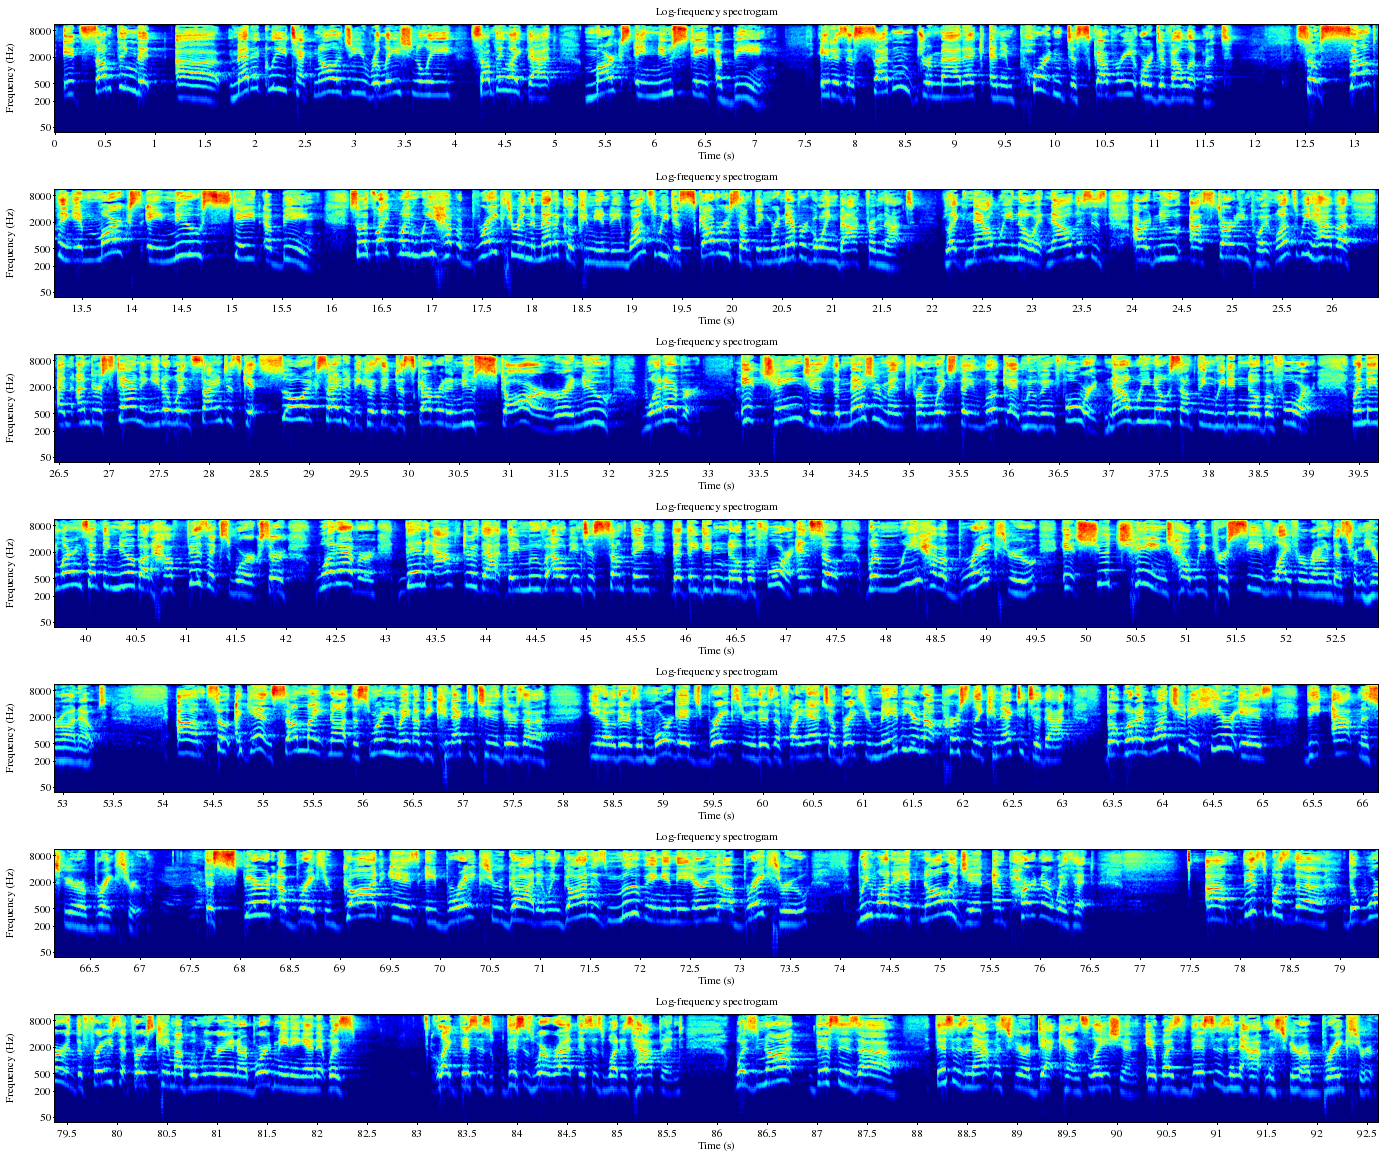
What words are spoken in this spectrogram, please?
it's something that uh, medically, technology, relationally, something like that, marks a new state of being. It is a sudden, dramatic, and important discovery or development. So, something, it marks a new state of being. So, it's like when we have a breakthrough in the medical community, once we discover something, we're never going back from that. Like now we know it. Now this is our new uh, starting point. Once we have a, an understanding, you know, when scientists get so excited because they've discovered a new star or a new whatever, it changes the measurement from which they look at moving forward. Now we know something we didn't know before. When they learn something new about how physics works or whatever, then after that they move out into something that they didn't know before. And so when we have a breakthrough, it should change how we perceive life around us from here on out. Um, so again, some might not, this morning you might not be connected to, there's a, you know, there's a mortgage breakthrough, there's a financial breakthrough. Maybe you're not personally connected to that, but what I want you to hear is the atmosphere of breakthrough. The spirit of breakthrough. God is a breakthrough God. And when God is moving in the area of breakthrough, We want to acknowledge it and partner with it. Um, this was the, the word, the phrase that first came up when we were in our board meeting, and it was like, this is, this is where we're at, this is what has happened, was not, this is a, this is an atmosphere of debt cancellation. It was, this is an atmosphere of breakthrough.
